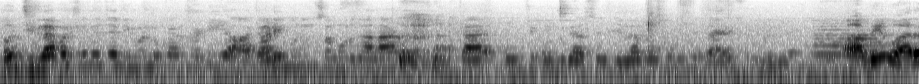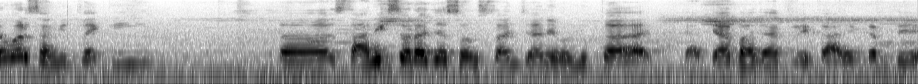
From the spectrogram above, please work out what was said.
हो जिल्हा परिषदेच्या निवडणुकांसाठी आघाडी म्हणून समोर जाणार की काय तुमची भूमिका असेल? जिल्हा परिषदेची तयारी सुरू झाली आहे. आम्ही वारंवार सांगितलंय की स्थानिक स्वराज्य संस्थांच्या निवडणुका त्या त्या भागातले कार्यकर्ते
